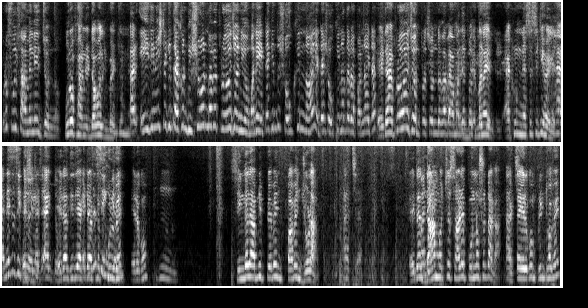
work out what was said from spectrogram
পুরো ফুল ফ্যামিলির জন্য। পুরো ফ্যামিলি ডবল বেড জন্য। আর এই জিনিসটা কিন্তু এখন ভীষণ ভাবে প্রয়োজনীয়। মানে এটা কিন্তু শৌখিন নয় এটা শৌখিনতার ব্যাপার নয় এটা এটা প্রয়োজন প্রচণ্ড ভাবে আমাদের মানে এখন নেসেসিটি হয়ে গেছে। হ্যাঁ নেসেসিটি হয়ে গেছে একদম। এটা দিদি একটা আপনি। খুলবেন এরকম। হুম। সিঙ্গেলে আপনি পাবেন পাবেন জোড়া। আচ্ছা। এটার মানে- দাম হচ্ছে সাড়ে পনেরোশো টাকা। একটা আচ্ছা। এরকম প্রিন্ট হবে।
